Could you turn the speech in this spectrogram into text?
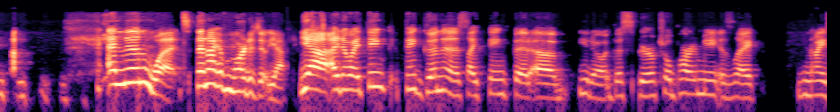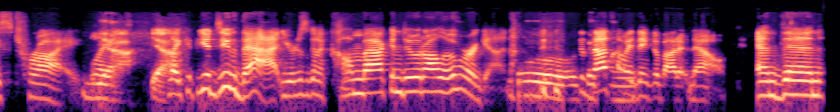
and then what? Then i have more to do. Yeah. Yeah i know. I think thank goodness i think that uh you know the spiritual part of me is like nice try like yeah, yeah. like if you do that you're just going to come back and do it all over again. Ooh, that's how i think about it now. And then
